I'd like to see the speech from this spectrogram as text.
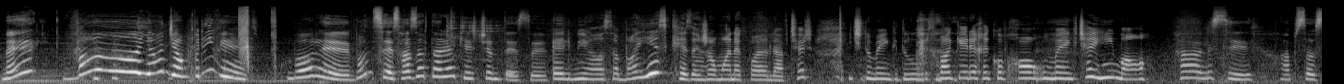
Նե՞լ։ Վայ, Անջան, պրիվետ։ Բարե, ո՞նց ես։ Հազար տարի ա քեզ չեմ տեսել։ Էլ մի ասա, բա ես քեզ այն ժամանակ բայ լավ չէր։ Իջնում էինք դուրս, բակ երեխեքով խաղում էինք, չէ հիմա։ Հա, լսի, ափսոս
